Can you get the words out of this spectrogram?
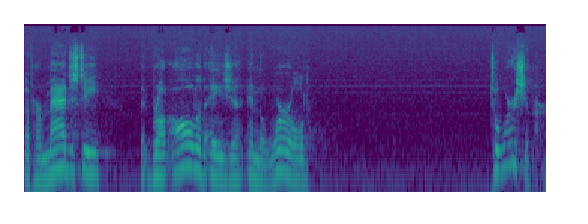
of her majesty that brought all of Asia and the world to worship her.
